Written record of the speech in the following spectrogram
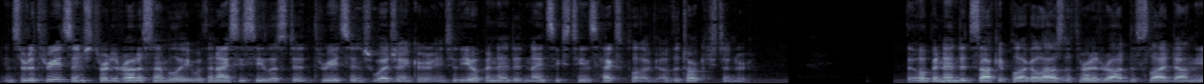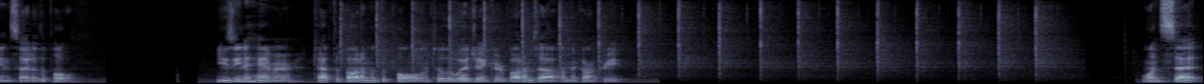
Insert a 3 8 inch threaded rod assembly with an ICC listed 3 8 inch wedge anchor into the open-ended 9 16 hex plug of the torque extender. The open-ended socket plug allows the threaded rod to slide down the inside of the pole. Using a hammer, tap the bottom of the pole until the wedge anchor bottoms out on the concrete. Once set,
